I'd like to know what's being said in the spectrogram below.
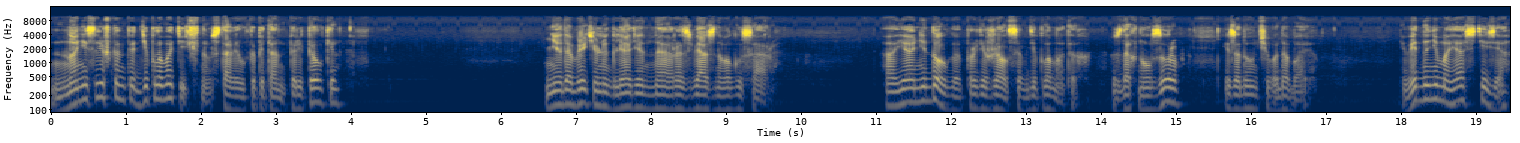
Но не слишком дипломатично, вставил капитан Перепелкин, неодобрительно глядя на развязного гусара. «А я недолго продержался в дипломатах», — вздохнул Зуров и задумчиво добавил. «Видно, не моя стезя».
